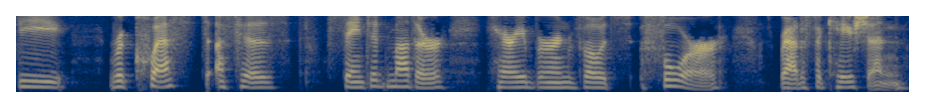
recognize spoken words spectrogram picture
the request of his sainted mother, Harry Burn votes for ratification.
